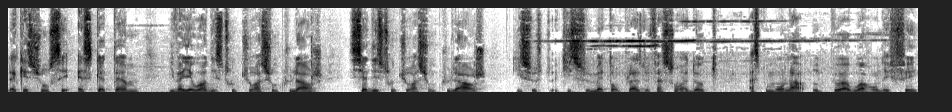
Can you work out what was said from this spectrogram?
La question, c'est est-ce qu'à terme, il va y avoir des structurations plus larges? S'il y a des structurations plus larges qui se, mettent en place de façon ad hoc, à ce moment-là, on peut avoir en effet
